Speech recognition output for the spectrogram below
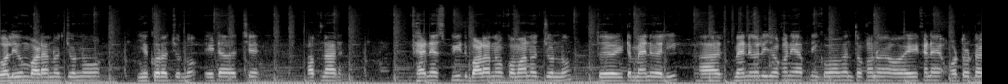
ভলিউম বাড়ানোর জন্য ইয়ে করার জন্য এটা হচ্ছে আপনার ফ্যানের স্পিড বাড়ানো কমানোর জন্য। তো এটা ম্যানুয়ালি আর ম্যানুয়ালি যখনই আপনি কমাবেন তখন এখানে অটোটা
